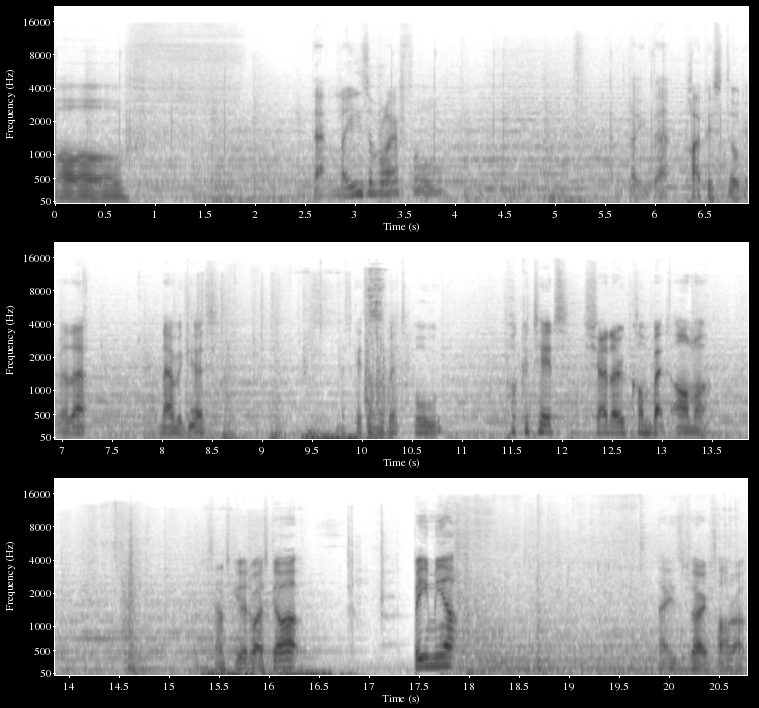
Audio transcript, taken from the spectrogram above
of that laser rifle. Like that pipe pistol. Get rid of that. Now we're good. Let's get on with it. Ooh, pocketed shadow combat armor. Sounds good. Right, let's go up. Beam me up. That is very far up.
